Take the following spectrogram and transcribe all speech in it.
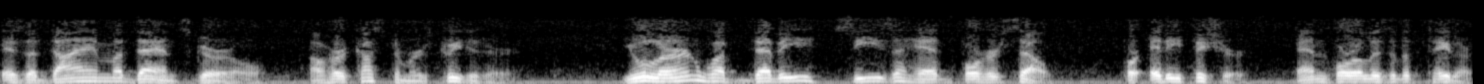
as a dime a dance girl, how her customers treated her. You'll learn what Debbie sees ahead for herself, for Eddie Fisher, and for Elizabeth Taylor.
